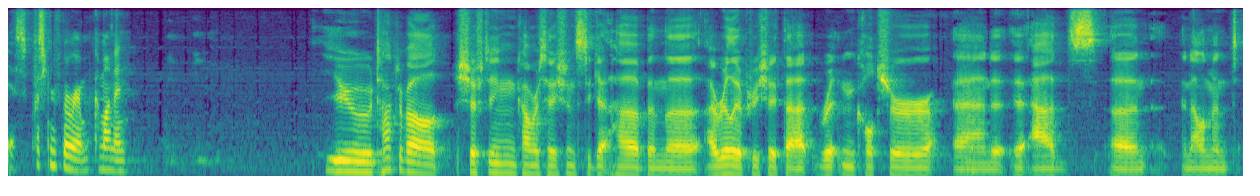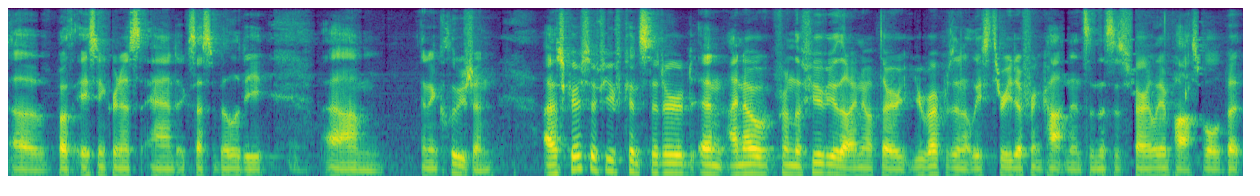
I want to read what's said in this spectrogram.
Yes, question from the room, come on in. You talked about shifting conversations to GitHub, and the I really appreciate that written culture, and it, it adds an, an element of both asynchronous and accessibility um, and inclusion. I was curious if you've considered, and I know from the few of you that I know up there, you represent at least three different continents, and this is fairly impossible, but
